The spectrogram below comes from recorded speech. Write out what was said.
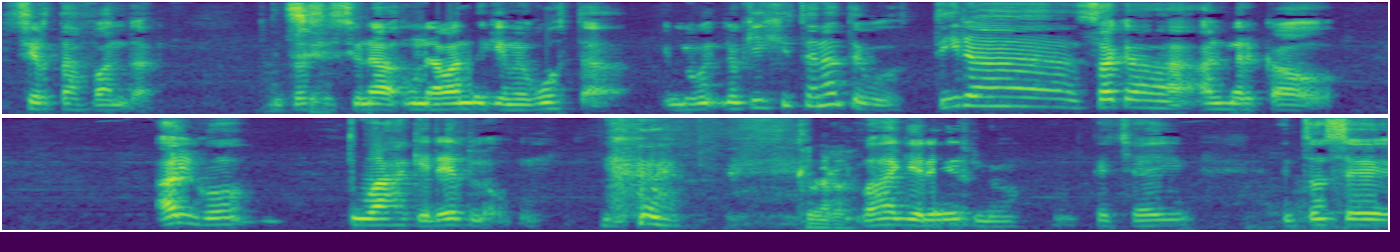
ciertas bandas. Entonces, si una, una, banda que me gusta, lo, que dijiste antes, pues, tira, saca al mercado algo, tú vas a quererlo. Claro. vas a quererlo, ¿cachai? Entonces,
